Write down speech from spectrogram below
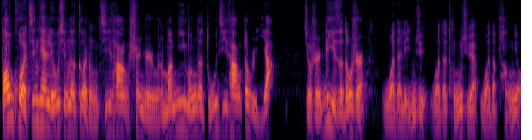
包括今天流行的各种鸡汤，甚至有什么咪蒙的毒鸡汤，都是一样，就是例子都是我的邻居、我的同学、我的朋友，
